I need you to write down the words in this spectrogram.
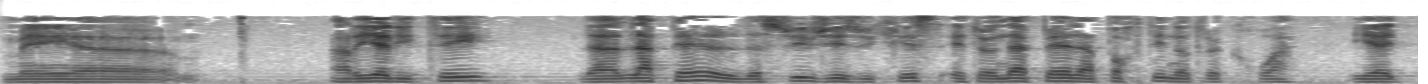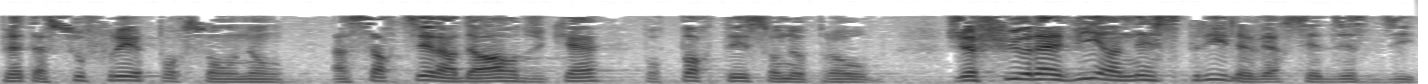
Mais euh, en réalité, l'appel de suivre Jésus-Christ est un appel à porter notre croix et à être prêt à souffrir pour son nom, à sortir en dehors du camp pour porter son opprobre. Je fus ravi en esprit, le verset 10 dit.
